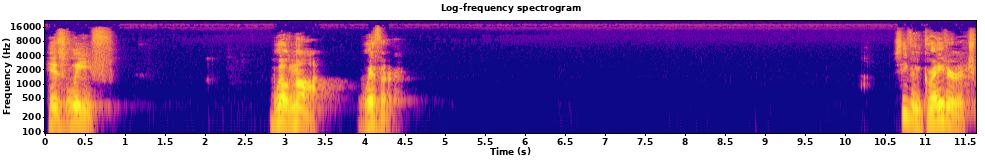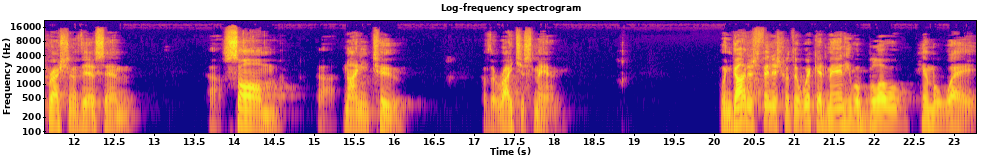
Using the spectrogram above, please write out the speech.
His leaf will not wither. It's even greater expression of this in uh, Psalm uh, 92 of the righteous man. When God is finished with the wicked man, he will blow him away.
